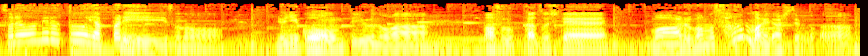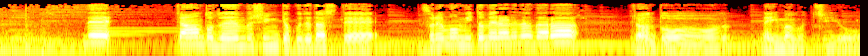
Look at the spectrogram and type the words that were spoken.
それを見ると、やっぱり、その、ユニコーンっていうのは、うんまあ復活して、まあアルバム3枚出してるのかなうで、ちゃんと全部新曲で出して、それも認められながら、ちゃんと、ね、今の地位をん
